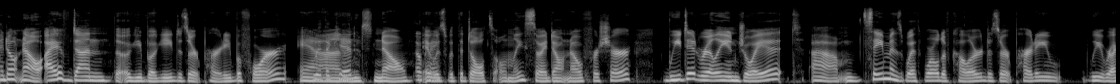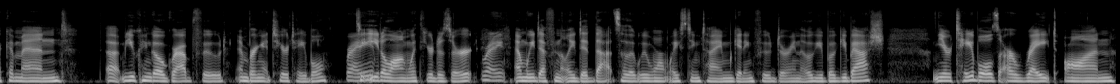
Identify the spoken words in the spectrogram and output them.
I don't know. I have done the Oogie Boogie dessert party before, and With a kid? no, Okay. it was with adults only, so I don't know for sure. We did really enjoy it. Um, same as with World of Color dessert party, we recommend uh, you can go grab food and bring it to your table Right. to eat along with your dessert. Right. And we definitely did that so that we weren't wasting time getting food during the Oogie Boogie Bash. Your tables are right on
